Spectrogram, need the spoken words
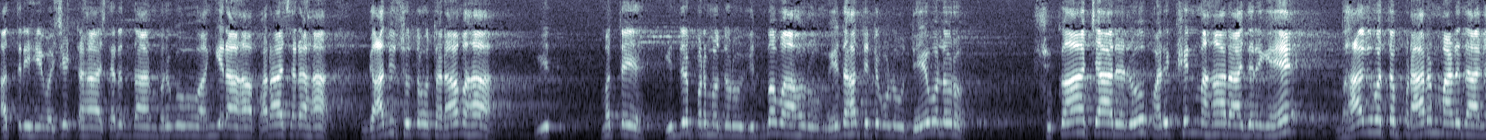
ಅತ್ರಿ ವಶಿಷ್ಠ ಶರದ್ದಾನ್ ಭೃಗು ಅಂಗಿರಾಹ ಪರಾಶರ ಗಾದಿಸುತೋತ ರಾಮ. ಮತ್ತು ಇಂದ್ರಪ್ರಮದರು, ಯುದ್ಮವಾಹರು, ಮೇಧಾತಿಥಿಗಳು, ದೇವಲರು ಶುಕಾಚಾರ್ಯರು ಪರೀಕ್ಷಿನ್ ಮಹಾರಾಜರಿಗೆ ಭಾಗವತ ಪ್ರಾರಂಭ ಮಾಡಿದಾಗ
